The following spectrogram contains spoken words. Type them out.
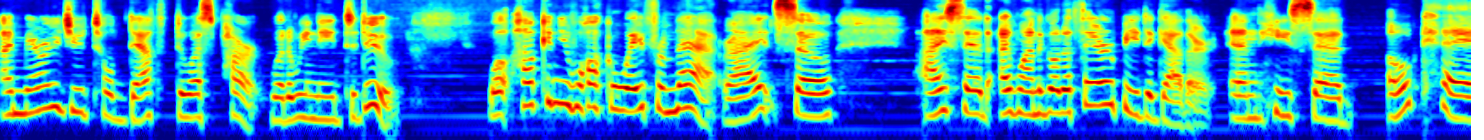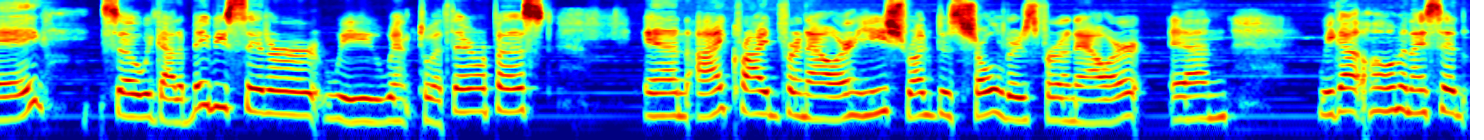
I married you till death do us part. What do we need to do? Well, how can you walk away from that, right? So I said, I want to go to therapy together. And he said, Okay. So we got a babysitter, we went to a therapist, and I cried for an hour. He shrugged his shoulders for an hour, and we got home and I said,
